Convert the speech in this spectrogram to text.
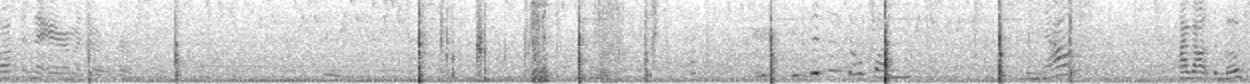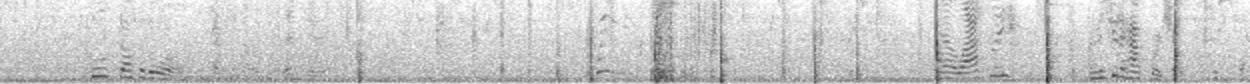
Toss it in the air, I'm gonna do it reverse. this is so funny. Now, I got the most coolest dunk of the world. Actually, no, this is MJ. Now, lastly, I'm gonna shoot a half court shot. Just for fun.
